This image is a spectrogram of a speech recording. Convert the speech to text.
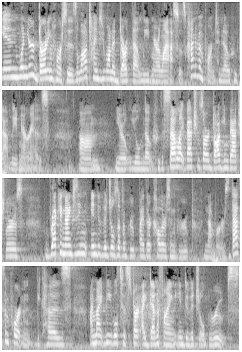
in when you're darting horses, a lot of times you want to dart that lead mare last. So it's kind of important to know who that lead mare is. Um, you'll, you'll note who the satellite bachelors are, dogging bachelors recognizing individuals of a group by their colors and group numbers. That's important because I might be able to start identifying individual groups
